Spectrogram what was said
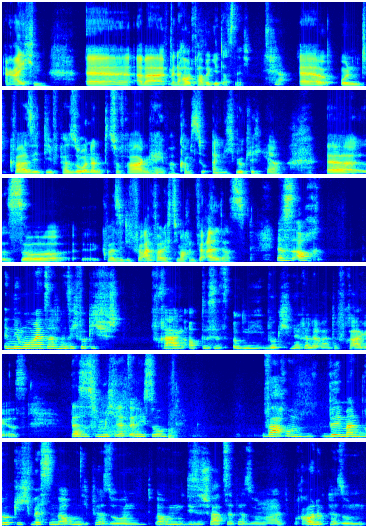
erreichen. Äh, aber mit der Hautfarbe geht das nicht. Ja. Äh, und quasi die Person dann zu fragen, hey, wo kommst du eigentlich wirklich her? Äh, so äh, quasi die verantwortlich zu machen für all das. Das ist auch, in dem Moment sollte man sich wirklich fragen, ob das jetzt irgendwie wirklich eine relevante Frage ist. Das ist für mich letztendlich so, warum will man wirklich wissen, warum die Person, warum diese schwarze Person oder die braune Person,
